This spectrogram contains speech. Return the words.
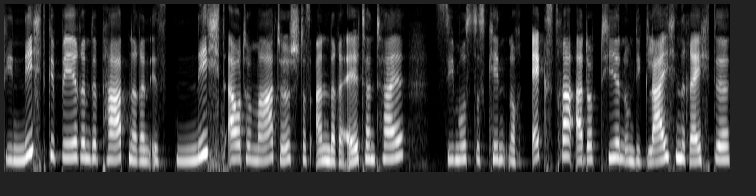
die nicht gebärende Partnerin ist nicht automatisch das andere Elternteil. Sie muss das Kind noch extra adoptieren, um die gleichen Rechte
